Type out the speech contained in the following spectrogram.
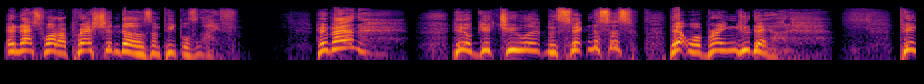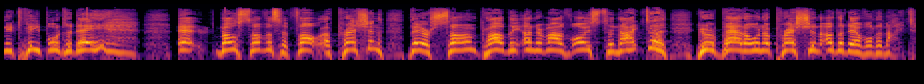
and that's what oppression does in people's life. Amen? He'll get you with sicknesses that will bring you down. Penny people today, eh, most of us have fought oppression. There are some probably under my voice tonight. Uh, you're battling oppression of the devil tonight.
